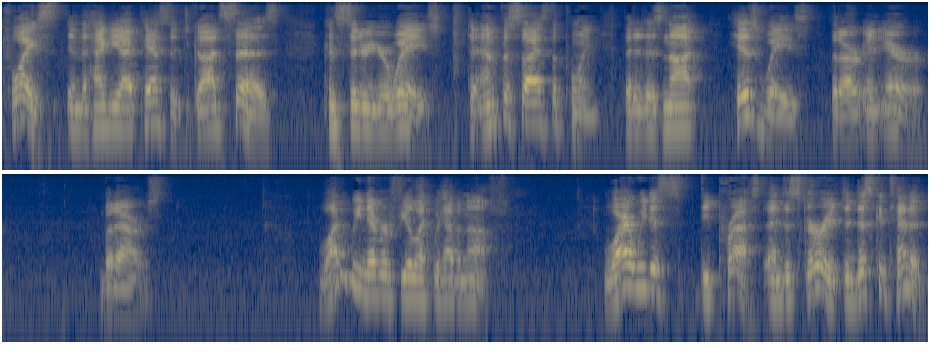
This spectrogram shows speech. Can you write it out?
Twice in the Haggai passage, God says, Consider your ways, to emphasize the point that it is not His ways that are in error, but ours. Why do we never feel like we have enough? Why are we just depressed and discouraged and discontented?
